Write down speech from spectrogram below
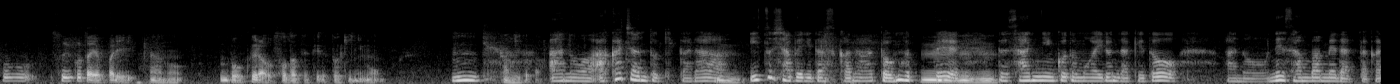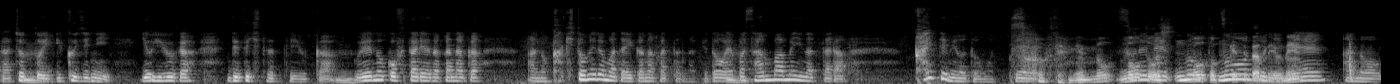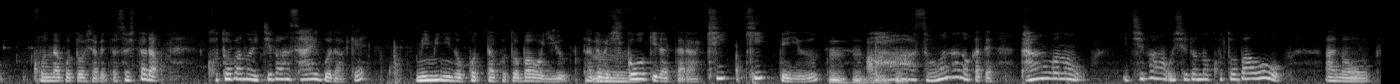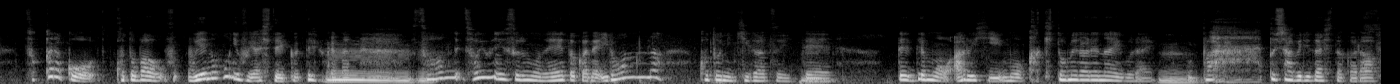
そうそういうことはやっぱりあの僕らを育ててる時にもうん、感じてた。あの赤ちゃんの時から、うん。いつ喋り出すかなと思って、うんうんうんで3人子供がいるんだけどあの、ね、3番目だったからちょっと育児に余裕が出てきたっていうか、うん。上の子2人はなかなかあの書き留めるまではいかなかったんだけど、うん。やっぱ3番目になったら書いてみようと思って。そうだよね。ノートをノートつけてたんだよノートにね。あのこんなことを喋ってそしたら言葉の一番最後だけ耳に残った言葉を言う。例えばうん。飛行機だったら「き」「き」っていう。うんうんうんうん。ああそうなのかって単語の一番後ろの言葉をあのそこからこう言葉をふ上の方に増やしていくっていうかな、うんうんうん。そんでそういうふうにするのねとかねいろんなことに気がついて、ででもある日もう書き留められないぐらい、うん。バーッと喋り出したから。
